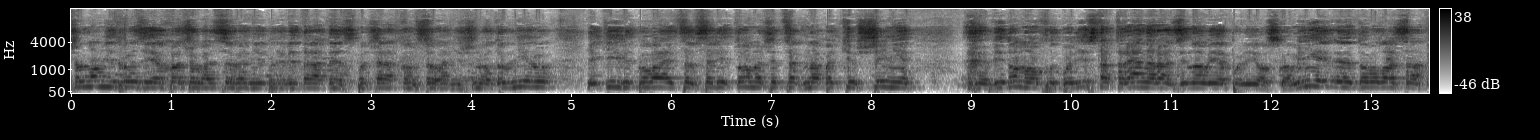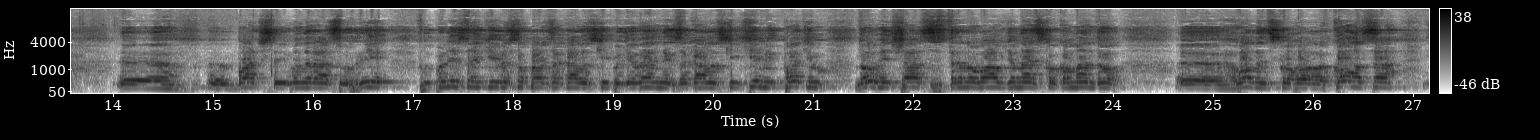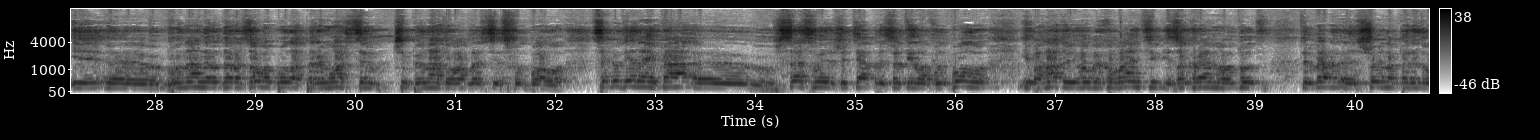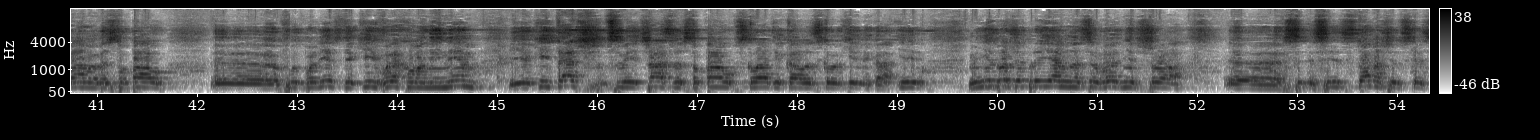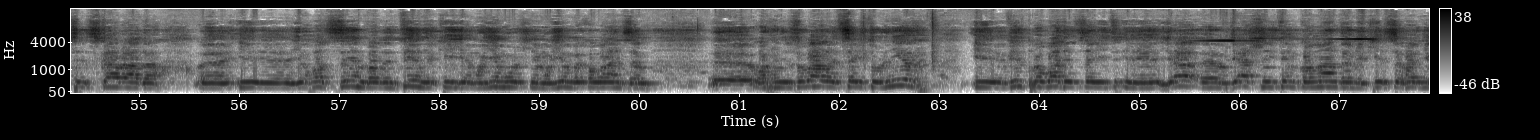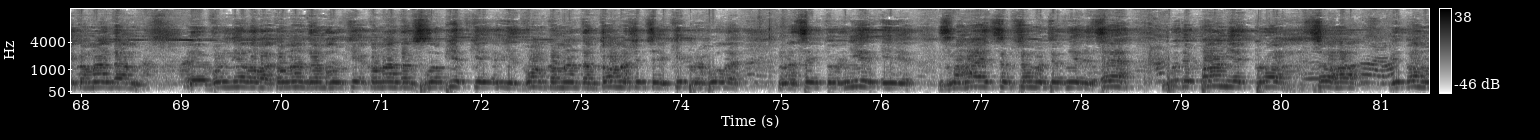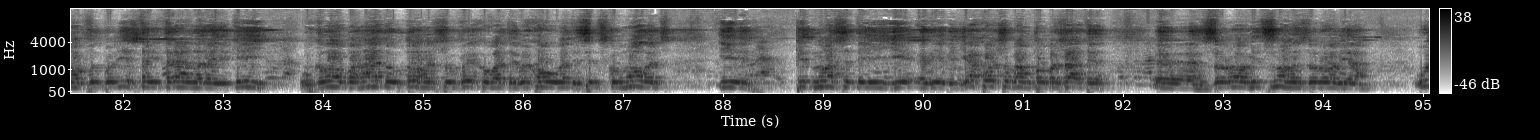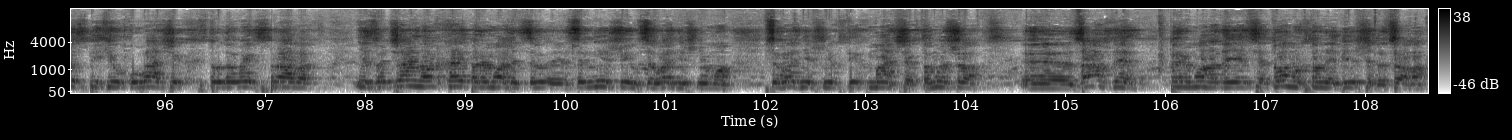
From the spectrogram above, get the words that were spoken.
Шановні друзі, я хочу вас сьогодні привітати з початком сьогоднішнього турніру, який відбувається в селі Томашицях на батьківщині е, відомого футболіста, тренера Зіновія Полійовського. Мені е, довелося е, бачити його не раз у грі. Футболіста, який виступав за будівельник, за хімік, потім довгий час тренував юнацьку команду е, Волинського колоса, і е, вона неодноразово була переможцем чемпіонату області з футболу. Це людина, яка е, все своє життя присвятила футболу, і багато його вихованців, і, зокрема, тут тепер щойно перед вами виступав. Е, Футболіст, який вихований ним, і який теж в свій час виступав в складі Калицького хіміка. І мені дуже приємно сьогодні, що е, Томашівська сільська рада е, і його син Валентин, який є моїм учнем, моїм вихованцем, організували цей турнір. І він проводиться, і, я е, вдячний тим командам, які сьогодні командам е, Войнилова, командам Луки, командам Слобідки і двом командам Томашівця, які прибули на цей турнір і змагаються в цьому турнірі. Це буде пам'ять про цього відомого футболіста і тренера, який вклав багато в того, щоб виховати, виховувати сільську молодь і підносити її рівень. Я хочу вам побажати здоров, міцного здоров'я, успіхів у ваших трудових справах. І, звичайно, хай переможе сильнішою е, в сьогоднішньому в сьогоднішніх тих матчах, тому що е, завжди перемога дається тому, хто найбільше до цього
